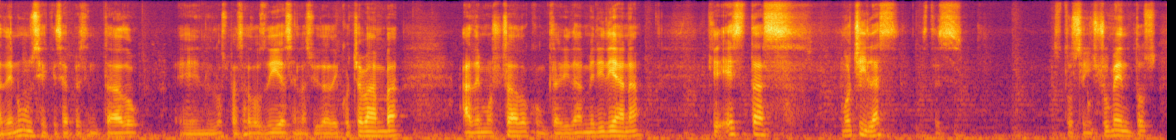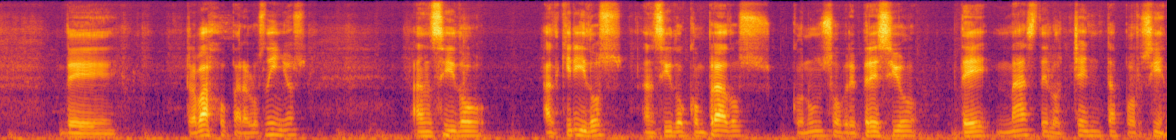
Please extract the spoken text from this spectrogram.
la denuncia que se ha presentado en los pasados días en la ciudad de Cochabamba ha demostrado con claridad meridiana que estas mochilas, estos, estos instrumentos de trabajo para los niños, han sido adquiridos, han sido comprados con un sobreprecio de más del 80%.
